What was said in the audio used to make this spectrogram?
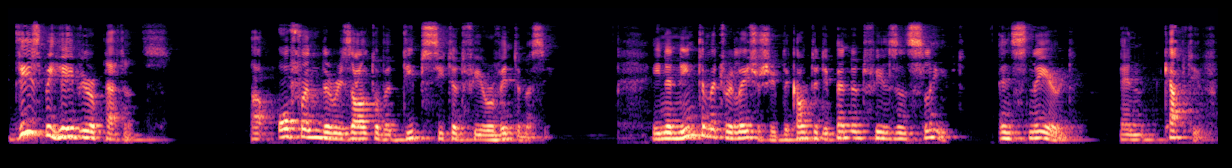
These behavior patterns are often the result of a deep-seated fear of intimacy. In an intimate relationship, the counterdependent feels enslaved, ensnared, and captive.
